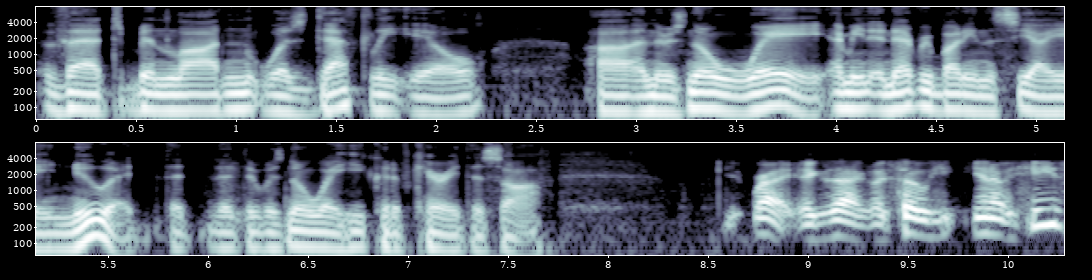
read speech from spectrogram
that bin Laden was deathly ill uh, and there's no way. I mean, and everybody in the CIA knew it that, that there was no way he could have carried this off. Right, exactly. So you know, he's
